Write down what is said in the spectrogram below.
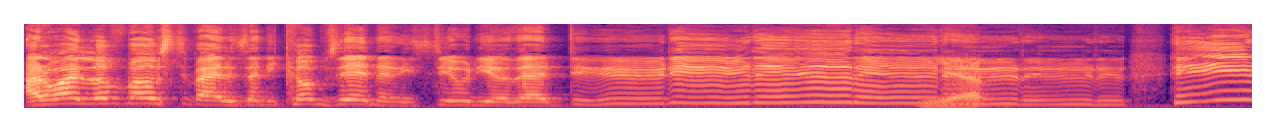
And what I love most about it is that he comes in and he's doing you know that do do do do Yep. do do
